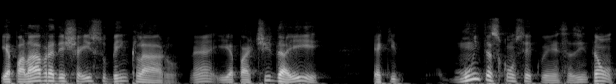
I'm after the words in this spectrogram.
E a palavra deixa isso bem claro, né? E a partir daí é que muitas consequências. Então,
